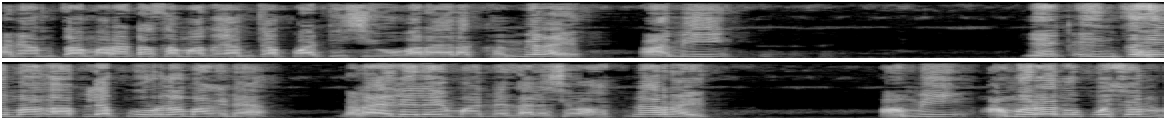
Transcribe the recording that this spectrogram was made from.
आणि आमचा मराठा समाज आमच्या पाठीशी उभा राहायला खंबीर आहे. आम्ही एक इंचही माग आपल्या पूर्ण मागण्या राहिलेले मान्य झाल्याशिवाय हटणार नाहीत. आम्ही आमरण उपोषण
